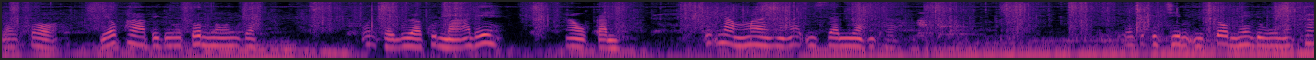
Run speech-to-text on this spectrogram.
แล้วก็เดี๋ยวพาไปดูต้นโนนจ้ะโอ้ยไข่เบื่อคุณหมาเด้เห่ากันแนะนำมาหาอีสันยังค่ะเราจะไปชิมอีกต้นให้ดูนะคะ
